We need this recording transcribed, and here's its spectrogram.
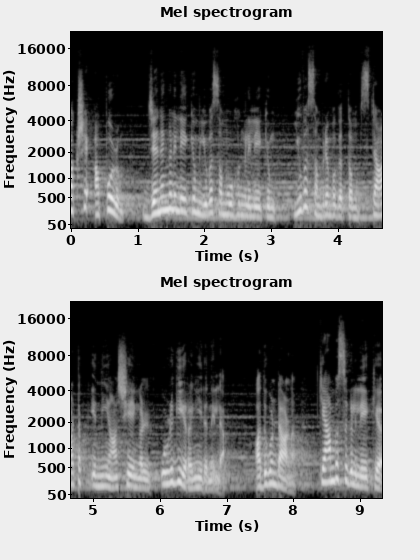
പക്ഷെ അപ്പോഴും ജനങ്ങളിലേക്കും യുവസമൂഹങ്ങളിലേക്കും യുവ സംരംഭകത്വം സ്റ്റാർട്ടപ്പ് എന്നീ ആശയങ്ങൾ ഒഴുകിയിറങ്ങിയിരുന്നില്ല. അതുകൊണ്ടാണ് ക്യാമ്പസുകളിലേക്ക്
